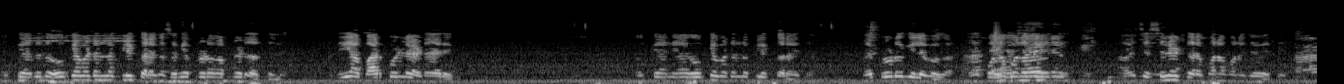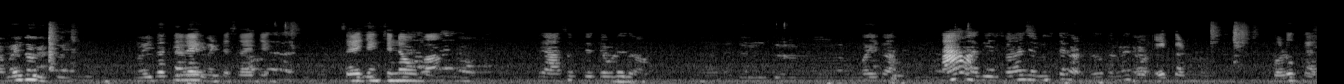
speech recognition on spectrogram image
ओके आता ते ओके बटनला क्लिक करा का सगळे प्रोडक्ट अपडेट जातले आता या बारकोडला डायरेक्ट ओके आणि ओके बटनला क्लिक करायचं प्रोडक्ट गेले बघा. हे कोणा कोणाचे सिलेक्ट करा कोणा कोणाचे येते मैदा तीन एक मिनिट सयाजिंग सयाजिंगचे नऊ मा. हो. ते असं ते तेवढेच राहू. त्याच्यानंतर मैदा. हा? आधी नुसते काढतो सगळे काढतो. एक काढून पडू काय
